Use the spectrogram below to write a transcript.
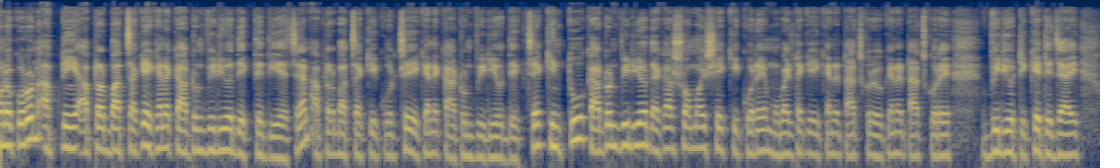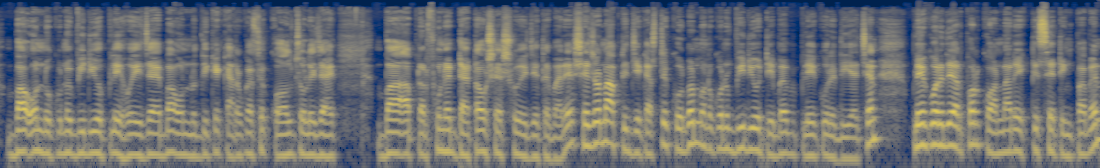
মনে করুন, আপনি আপনার বাচ্চাকে এখানে কার্টুন ভিডিও দেখতে দিয়েছেন। আপনার বাচ্চা কী করছে, এখানে কার্টুন ভিডিও দেখছে। কিন্তু কার্টুন ভিডিও দেখার সময় সে কী করে, মোবাইলটাকে এখানে টাচ করে, ওখানে টাচ করে ভিডিওটি কেটে যায় বা অন্য কোনো ভিডিও প্লে হয়ে যায় বা অন্যদিকে কারও কাছে কল চলে যায়। বা আপনার ফোনের ডাটাও শেষ হয়ে যেতে পারে। সেজন্য আপনি যে কাজটি করবেন, মনে করুন ভিডিওটি এভাবে প্লে করে দিয়েছেন। প্লে করে দেওয়ার পর কর্নারে একটি সেটিং পাবেন।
